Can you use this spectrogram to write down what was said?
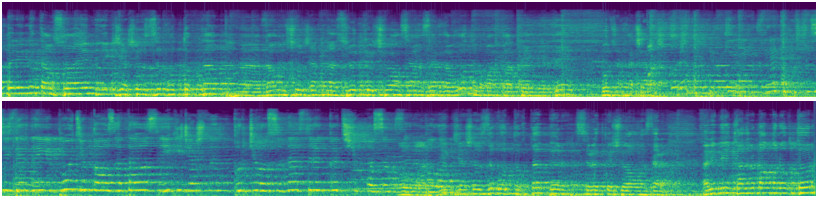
берели тамсайым эки жашыбызды куттуктап дал ушул жакка сүрөткө чыгып алсаңыздар да энелерди бул жакка чыгыңыздар келиңиздер сиздерди подиумга узатабыз эки жаштын курчоосуна сүрөткө түшүп койсоңуздар Ооба, болот эки жашыбызды куттуктап бир сүрөткө чыгып алыңыздар ал эми кадырман коноктор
